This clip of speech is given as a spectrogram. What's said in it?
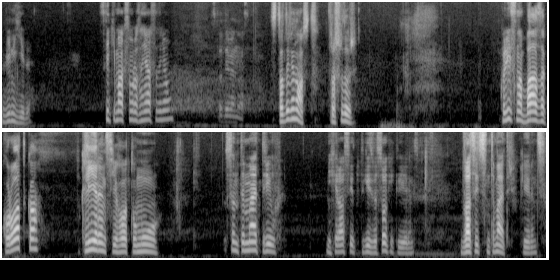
він їде. Скільки максимум розганявся до нього? 190. 190. Прошу дуже. Колісна база коротка. Кліренс його тому сантиметрів. Ніхіра собі тут такий високий кліренс. 20 сантиметрів кліренс.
